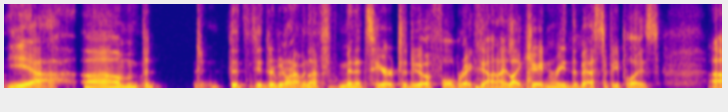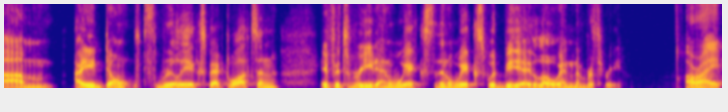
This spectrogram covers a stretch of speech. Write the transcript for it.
Yeah, um, but we don't have enough minutes here to do a full breakdown. I like Jayden Reed the best if he plays. Um, I don't really expect Watson. If it's Reed and Wicks, then Wicks would be a low end number three. All right.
